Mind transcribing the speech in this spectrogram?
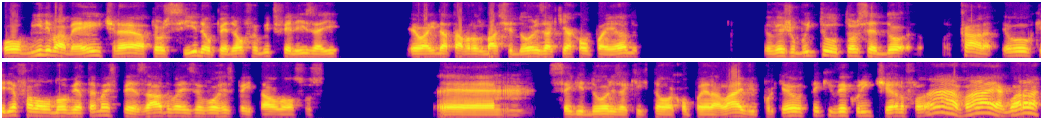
ou minimamente, né? A torcida, o Pedrão foi muito feliz aí. Eu ainda estava nos bastidores aqui acompanhando. Eu vejo muito torcedor. Cara, eu queria falar um nome até mais pesado, mas eu vou respeitar os nossos é, seguidores aqui que estão acompanhando a live, porque eu tenho que ver corintiano falando: ah, vai, agora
